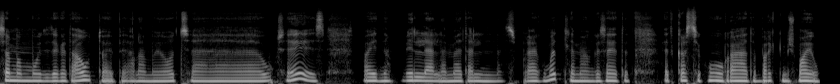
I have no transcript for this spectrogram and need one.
samamoodi tegelikult auto ei pea olema ju otse ukse ees, vaid noh, millele me Tallinnas praegu mõtleme, on ka see, et, et et kas ja kuhu rajada parkimismaju.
